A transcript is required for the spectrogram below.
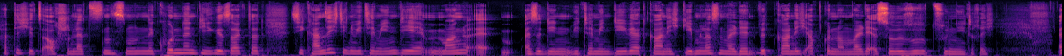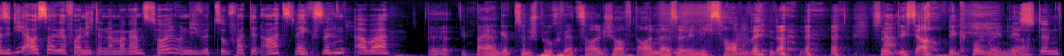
Hatte ich jetzt auch schon letztens eine Kundin, die gesagt hat, sie kann sich den Vitamin D-Mangel, äh, also den Vitamin D-Wert gar nicht geben lassen, weil der wird gar nicht abgenommen, weil der ist sowieso zu niedrig. Also die Aussage fand ich dann immer ganz toll und ich würde sofort den Arzt wechseln, aber Äh, In Bayern gibt es einen Spruch, wer zahlt, schafft an. Also wenn ich es haben will, dann sollte ich es auch bekommen. Ja. Das stimmt.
